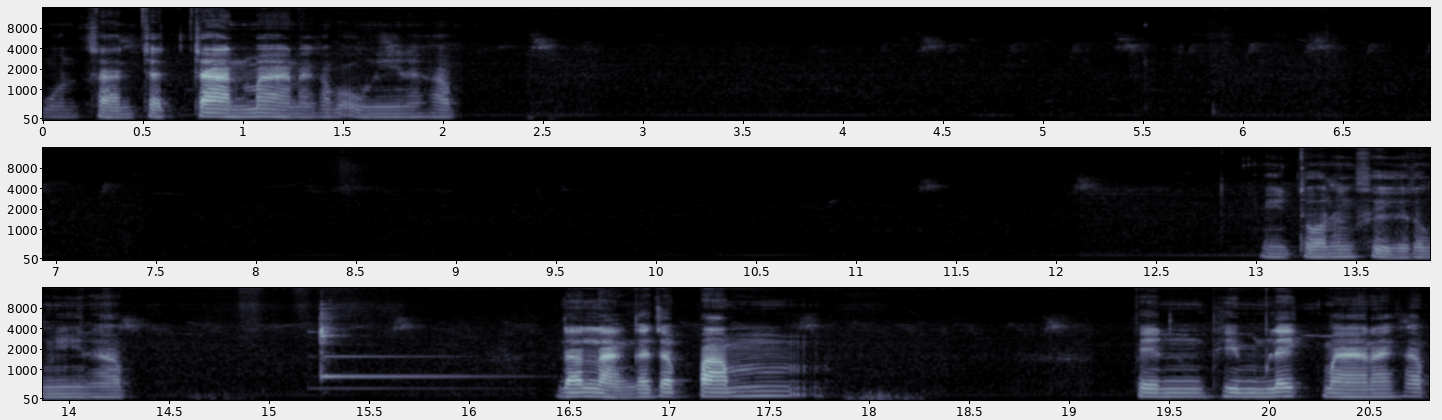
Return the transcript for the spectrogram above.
มวลสารจัดจ้านมากนะครับองค์นี้นะครับ มีตัวหนังสือตรงนี้นะครับ ด้านหลังก็จะปั๊ม เป็นพิมพ์เล็กมานะครับ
